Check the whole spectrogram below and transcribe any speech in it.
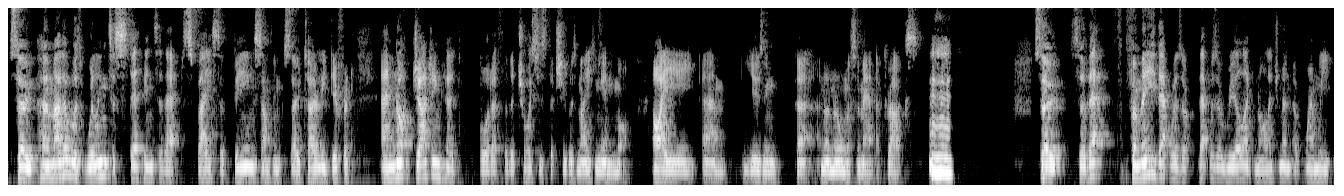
So her mother was willing to step into that space of being something so totally different and not judging her daughter for the choices that she was making anymore, i.e., um, using uh, an enormous amount of drugs. Mm-hmm. So, so that for me, that was a that was a real acknowledgement of when we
